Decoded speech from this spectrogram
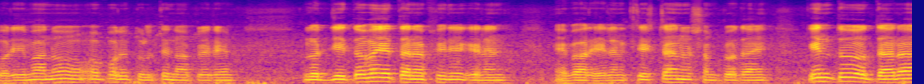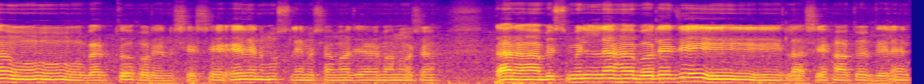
পরিমাণও ওপরে তুলতে না পেরে লজ্জিত হয়ে তারা ফিরে গেলেন। এবার এলেন খ্রিস্টান সম্প্রদায়। কিন্তু তারাও ব্যর্থ করেন শেষে এলেন মুসলিম সমাজের মানুষ। তারা বিসমিল্লাহ বলে যেই লাশে হাত দিলেন।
